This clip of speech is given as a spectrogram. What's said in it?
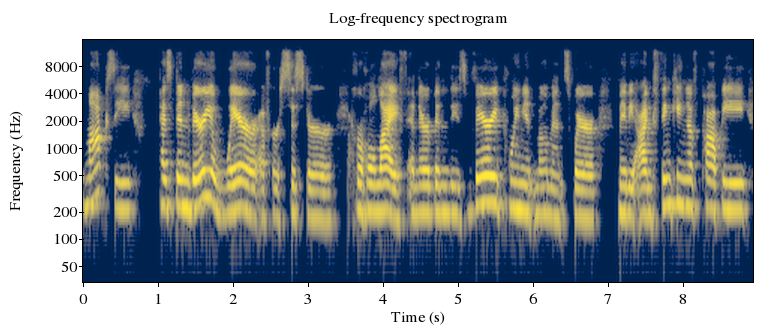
Moxie has been very aware of her sister her whole life. And there have been these very poignant moments where maybe I'm thinking of Poppy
